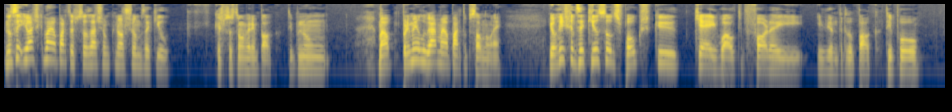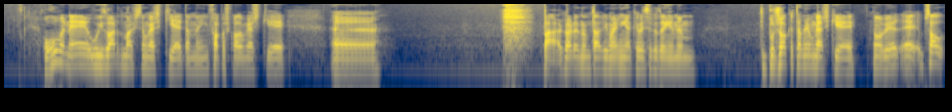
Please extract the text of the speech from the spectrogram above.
Não sei, eu acho que a maior parte das pessoas acham que nós somos aquilo que, que as pessoas estão a ver em palco. Tipo, não. Maior, primeiro lugar, a maior parte do pessoal não é. Eu arrisco a dizer que eu sou dos poucos que, que é igual, tipo, fora e, e dentro do palco. Tipo, o Ruben é, o Eduardo Marques é um gajo que é também, o Fá Pascoal é um gajo que é. Uh... Pá, agora não me está a vir mais ninguém à cabeça que eu tenho mesmo. Tipo, o Joca também é um gajo que é. Estão a ver? É, o pessoal,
